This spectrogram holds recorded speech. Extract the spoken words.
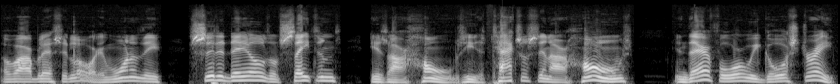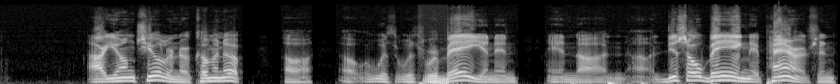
of our blessed Lord. And one of the citadels of Satan is our homes. He attacks us in our homes, and therefore we go astray. Our young children are coming up uh, uh, with with rebellion and and uh, uh disobeying their parents and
